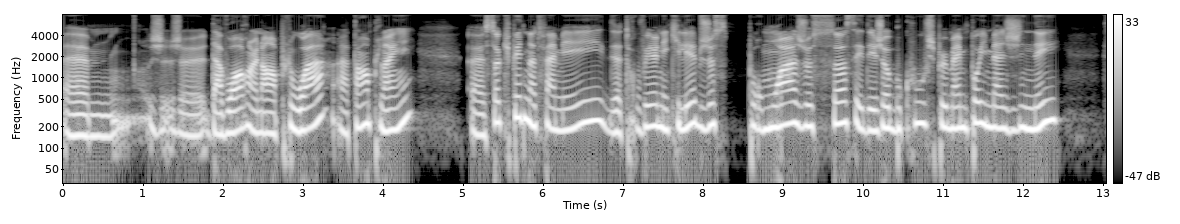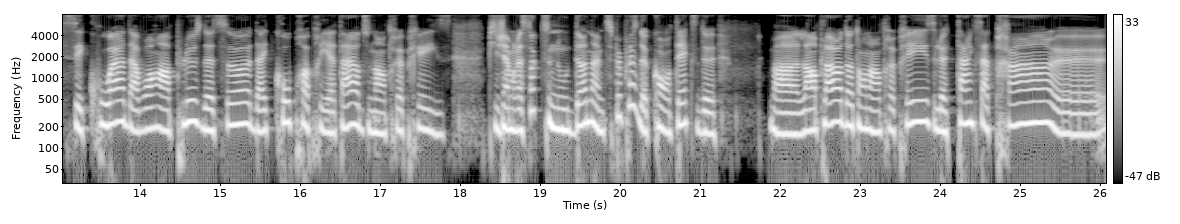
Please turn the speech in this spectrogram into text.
euh, d'avoir un emploi à temps plein, euh, s'occuper de notre famille, de trouver un équilibre. Juste pour moi, juste ça, c'est déjà beaucoup. Je peux même pas imaginer c'est quoi d'avoir en plus de ça, d'être copropriétaire d'une entreprise? Puis j'aimerais ça que tu nous donnes un petit peu plus de contexte de ben, l'ampleur de ton entreprise, le temps que ça te prend, euh,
